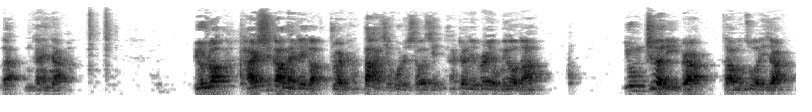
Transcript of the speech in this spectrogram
来，你看一下，比如说还是刚才这个转成大写或者小写，你看这里边有没有呢？用这里边咱们做一下，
